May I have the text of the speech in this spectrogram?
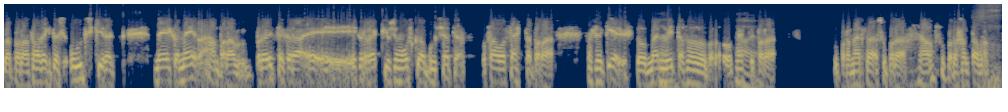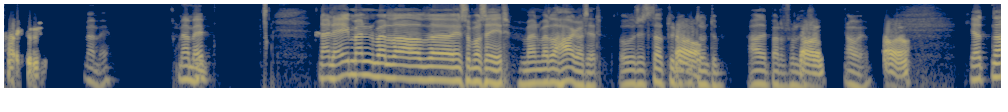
það bara það er ekkert að útskýra með eitthvað meira, hann bara braut eitthvað, eitthvað reglur sem óskuða búin að setja og þá er þetta bara það sem gerist og menn Já. vita það bara og þetta er bara svo bara það, svo bara, já, svo bara halda áfram það er ekkert þessu Með mig. Með mig. Nei, nei, menn verða að, uh, eins og maður segir, menn verða að haga sér. Þó þú sér stattur í Já. útöndum. Það er bara svo leið. já, Já, já. Hérna,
